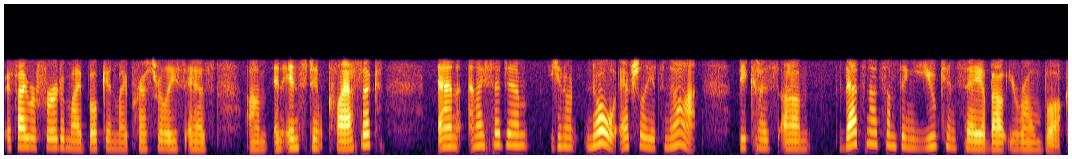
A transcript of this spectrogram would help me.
if I refer to my book in my press release as um an instant classic? And and I said to him, you know, no, actually it's not because um that's not something you can say about your own book.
